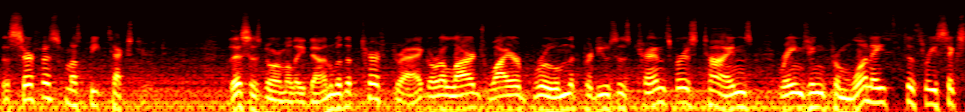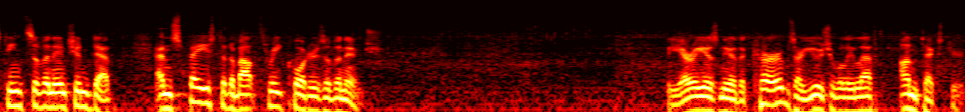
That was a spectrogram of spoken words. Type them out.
the surface must be textured. This is normally done with a turf drag or a large wire broom that produces transverse tines ranging from 1 8 to 3 16 of an inch in depth and spaced at about 3 quarters of an inch. The areas near the curbs are usually left untextured.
